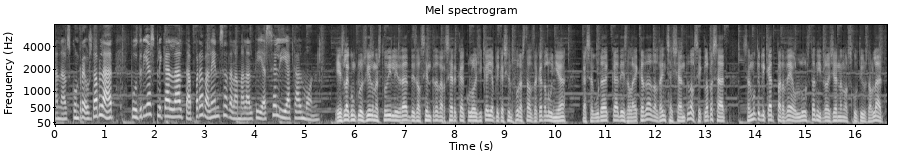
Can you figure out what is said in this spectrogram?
en els conreus de blat podria explicar l'alta prevalença de la malaltia celíaca al món. És la conclusió d'un estudi liderat des del Centre de Recerca Ecològica i Aplicacions Forestals de Catalunya que assegura que des de la dècada dels anys 60 del segle passat s'han multiplicat per 10 l'ús de nitrogen en els cultius de blat.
